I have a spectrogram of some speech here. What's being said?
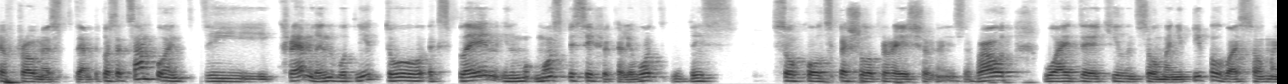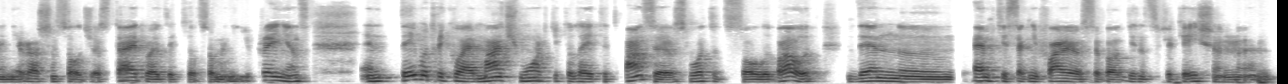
have promised them. Because at some point, the Kremlin would need to explain in more specifically what this so-called special operation is about, why they're killing so many people, why so many Russian soldiers died, why they killed so many Ukrainians. And they would require much more articulated answers, what it's all about, than um, empty signifiers about denazification and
